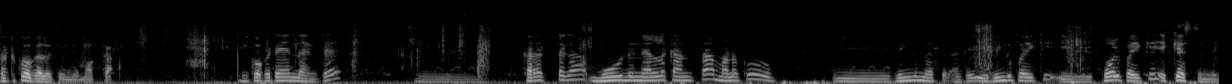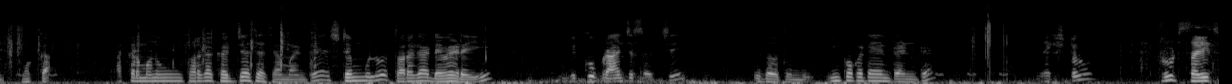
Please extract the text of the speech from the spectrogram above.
తట్టుకోగలుగుతుంది మొక్క. ఇంకొకటి ఏంటంటే కరెక్ట్గా మూడు నెలలకంతా మనకు ఈ రింగ్ మెథడ్ అంటే ఈ రింగ్ పైకి ఈ పోల్ పైకి ఎక్కేస్తుంది మొక్క. అక్కడ మనం త్వరగా కట్ చేసేసామంటే స్టెమ్ములు త్వరగా డివైడ్ అయ్యి ఎక్కువ బ్రాంచెస్ వచ్చి ఇదవుతుంది. ఇంకొకటి ఏంటంటే నెక్స్ట్ ఫ్రూట్ సైజ్.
